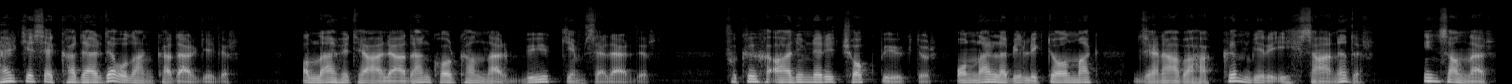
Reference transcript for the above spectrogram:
Herkese kaderde olan kadar gelir. Allahü Teala'dan korkanlar büyük kimselerdir. Fıkıh alimleri çok büyüktür. Onlarla birlikte olmak Cenabı Hakk'ın bir ihsanıdır. İnsanlar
